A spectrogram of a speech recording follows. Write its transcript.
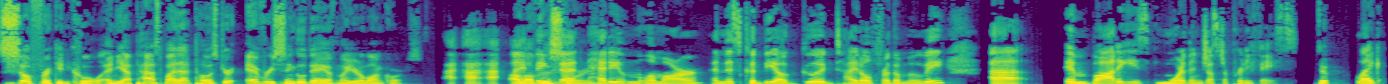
so freaking cool. And yeah, pass by that poster every single day of my year long course. I, I, I love think this that story. Hedy Lamarr, and this could be a good title for the movie, uh, embodies more than just a pretty face. Yep. Like,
